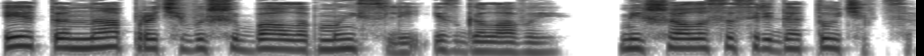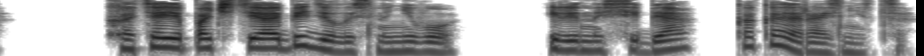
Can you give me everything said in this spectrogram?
Это напрочь вышибало мысли из головы, мешало сосредоточиться. Хотя я почти обиделась на него. Или на себя, какая разница?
